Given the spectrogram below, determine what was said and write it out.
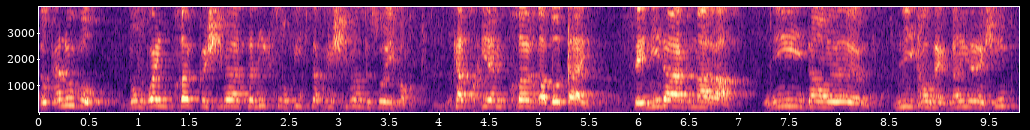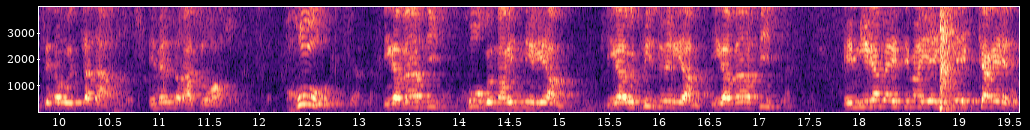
Donc à nouveau, on voit une preuve que Shimon Hatzadik, son fils s'appelait Shimon de son vivant. Quatrième preuve, Rabotai, c'est ni dans la Gemara, ni dans le, ni dans c'est dans le Tanakh, et même dans la Torah. Chour, il avait un fils, Chour, le mari de Myriam, il a le fils de Myriam, il avait un fils, et Myriam a été mariée avec, Kalev.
